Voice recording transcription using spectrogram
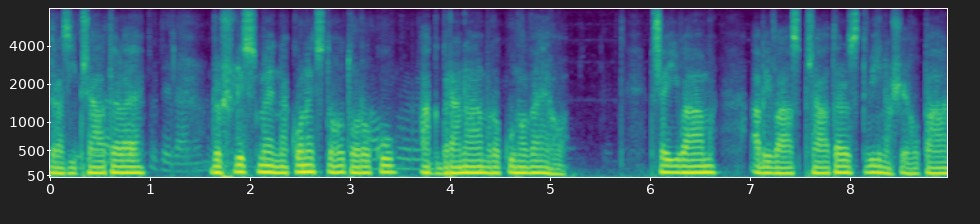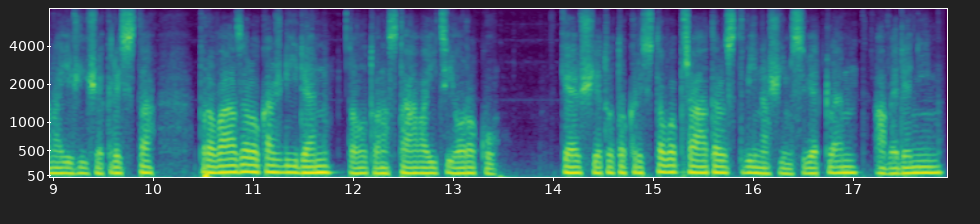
Drazí přátelé, došli jsme na konec tohoto roku a k branám roku nového. Přeji vám, aby vás přátelství našeho Pána Ježíše Krista provázelo každý den tohoto nastávajícího roku. Kéž je toto Kristovo přátelství naším světlem a vedením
